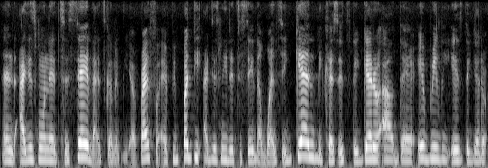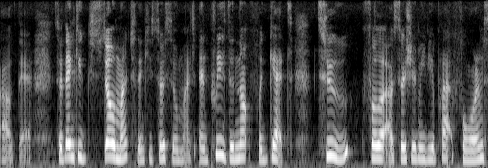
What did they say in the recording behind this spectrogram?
and I just wanted to say that it's gonna be alright for everybody. I just needed to say that once again because it's the ghetto out there. It really is the ghetto out there. So thank you so much. Thank you so so much. And please do not forget to follow our social media platforms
